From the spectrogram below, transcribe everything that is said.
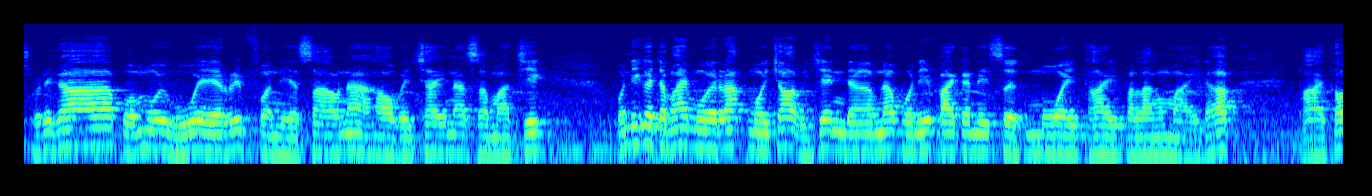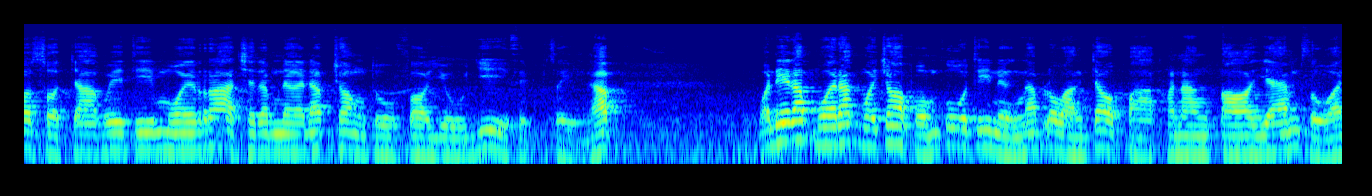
สวัสดีครับ ผมมวยหูเอริฟฟอร์เนียซาวน่าเอาไปใช้หน้าสมาชิก วันนี้ก็จะให้มวยรักมวยชอบอีกเช่นเดิมนะวันนี้ไปกันในศึกมวยไทยพลังใหม่นะครับ ถ่ายทอดสดจากเวทีมวยราชดำเนินนะครับช่อง 2 for you 24 นะครับ วันนี้รับมวยรักมวยชอบผมคู่ที่หนึ่งนับระหว่างเจ้าปากพนังตอแย้มสวน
